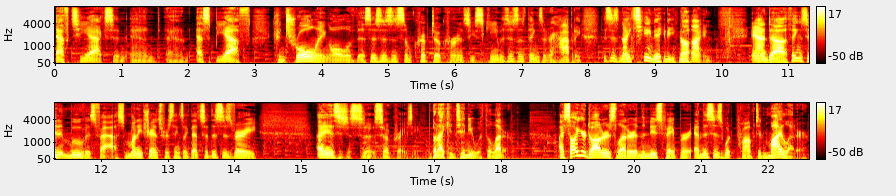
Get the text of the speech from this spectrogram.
FTX and and and SBF controlling all of this. This isn't some cryptocurrency scheme. This isn't things that are happening. This is 1989 and uh, things didn't move as fast. Money transfers things like that. So this is very I mean, this is just so, so crazy. But I continue with the letter. I saw your daughter's letter in the newspaper, and this is what prompted my letter.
